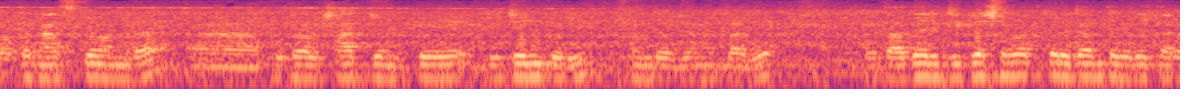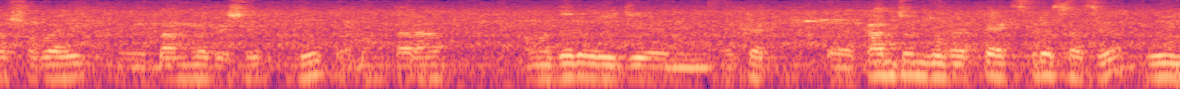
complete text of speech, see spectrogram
তখন আজকেও আমরা টোটাল সাতজনকে ডিটেন করি সন্দেহজনকভাবে। তো তাদের জিজ্ঞাসাবাদ করে জানতে পারি তারা সবাই বাংলাদেশের লোক এবং তারা আমাদের ওই যে একটা কাঞ্চনজঙ্ঘা একটা এক্সপ্রেস আছে, ওই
